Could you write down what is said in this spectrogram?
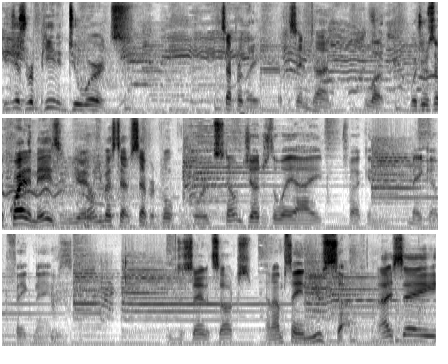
you just repeated two words separately at the same time, Look, which was uh, quite amazing. You, you must have separate vocal cords. don't judge the way I fucking make up fake names. I'm just saying it sucks. And I'm saying you suck. And I say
